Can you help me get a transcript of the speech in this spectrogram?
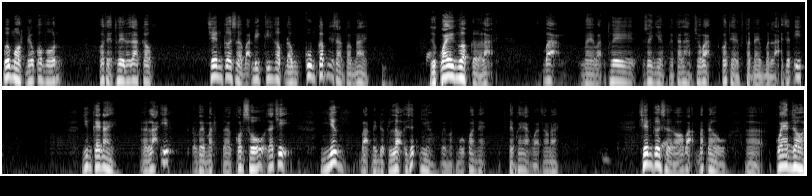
bước một nếu có vốn có thể thuê nó gia công. Trên cơ sở bạn đi ký hợp đồng cung cấp những sản phẩm này rồi quay ngược trở lại bạn về bạn thuê doanh nghiệp người ta làm cho bạn có thể phần này mình lãi rất ít. Nhưng cái này ờ, lãi ít về mặt ờ, con số giá trị nhưng bạn lại được lợi rất nhiều về mặt mối quan hệ tệp khách hàng của bạn sau này trên cơ sở đó bạn bắt đầu ờ, quen rồi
